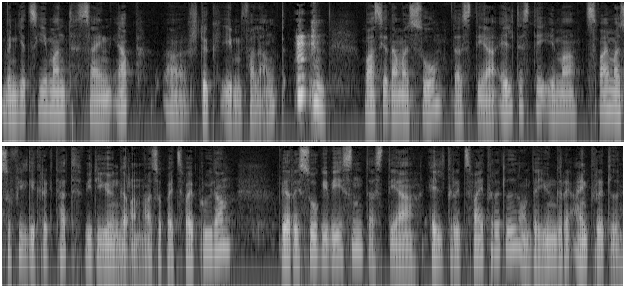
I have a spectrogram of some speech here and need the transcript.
wenn jetzt jemand sein Erbstück eben verlangt, war es ja damals so, dass der Älteste immer zweimal so viel gekriegt hat wie die Jüngeren. Also bei zwei Brüdern wäre es so gewesen, dass der Ältere zwei Drittel und der Jüngere ein Drittel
